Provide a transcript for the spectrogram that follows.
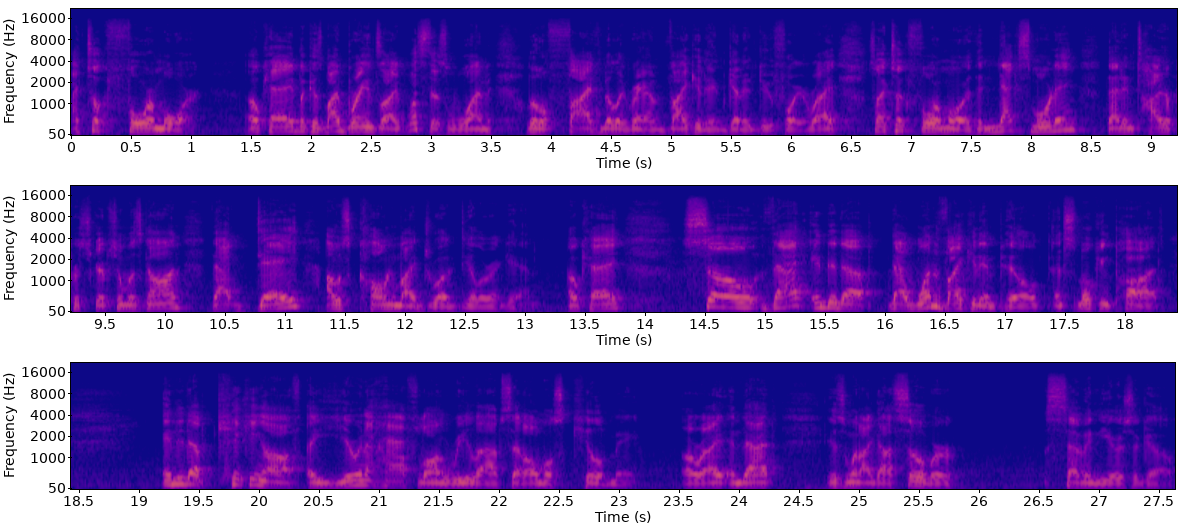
I took four more okay? Because my brain's like, what's this one little five milligram Vicodin gonna do for you, right? So I took four more. The next morning, that entire prescription was gone. That day, I was calling my drug dealer again, okay? So that ended up, that one Vicodin pill and smoking pot ended up kicking off a year and a half long relapse that almost killed me, all right? And that is when I got sober seven years ago.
